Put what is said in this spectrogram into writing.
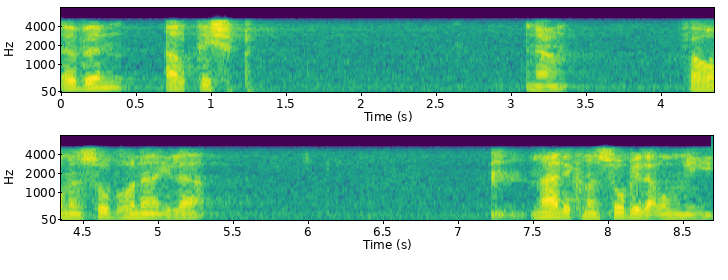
ابن القشب. نعم. فهو منسوب هنا إلى مالك منسوب إلى أمه.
